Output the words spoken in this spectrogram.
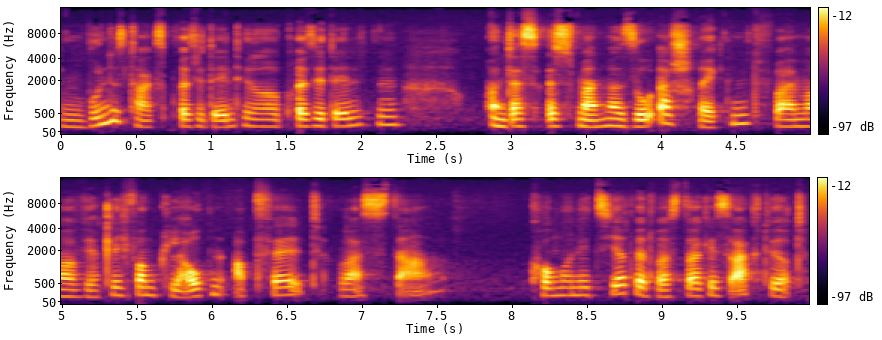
den Bundestagspräsidentinnen oder Präsidenten. Und das ist manchmal so erschreckend, weil man wirklich vom Glauben abfällt, was da kommuniziert wird, was da gesagt wird.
